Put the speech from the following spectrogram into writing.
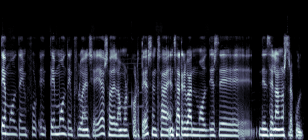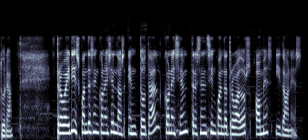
té molta, eh, té molta influència, ja, això de l'amor cortés, ens ha, ens ha arribat molt dins de, dins de la nostra cultura. Trobairis, quantes en coneixem? Doncs en total coneixem 350 trobadors homes i dones,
